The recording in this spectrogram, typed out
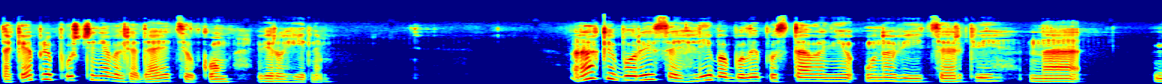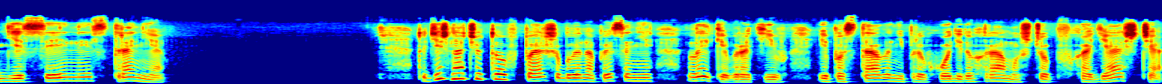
таке припущення виглядає цілком вірогідним. Раки Бориса і Гліба були поставлені у новій церкві на Дєсейній страні. Тоді ж, начебто, вперше були написані лики братів і поставлені при вході до храму, щоб входяща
